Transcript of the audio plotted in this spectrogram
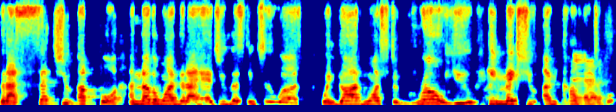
that I set you up for. Another one that I had you listening to was when God wants to grow you, he makes you uncomfortable.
